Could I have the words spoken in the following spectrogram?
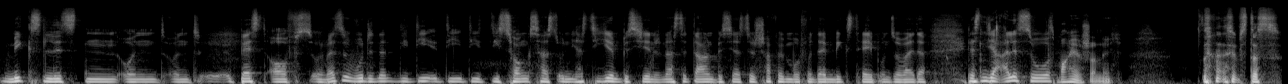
Mixlisten und, und äh, Best-ofs und weißt du, wo du dann die, die, die, die, die Songs hast und hast du hier ein bisschen, dann hast du da ein bisschen, hast du Shuffle-Mode von deinem Mixtape und so weiter. Das sind ja alles so. Das mache ich ja schon nicht. das,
